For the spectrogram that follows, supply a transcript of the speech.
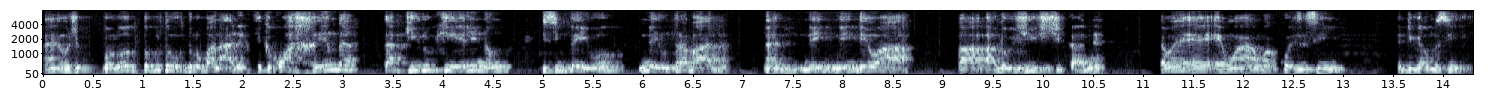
né? o gigolô do, do, do lupanário. Ele fica com a renda daquilo que ele não desempenhou nenhum trabalho, né? nem, nem deu a, a, a logística, né? Então é, é, é uma, uma coisa assim, digamos assim,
